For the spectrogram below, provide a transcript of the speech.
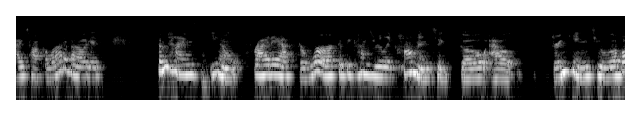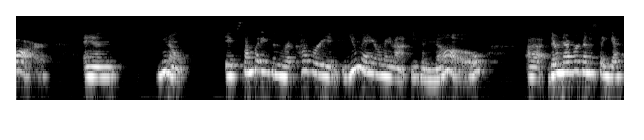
I talk a lot about is sometimes, you know, Friday after work, it becomes really common to go out drinking to a bar. And, you know, if somebody's in recovery, and you may or may not even know uh, they're never going to say yes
